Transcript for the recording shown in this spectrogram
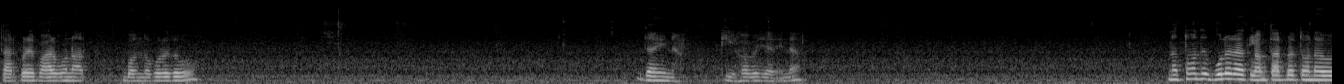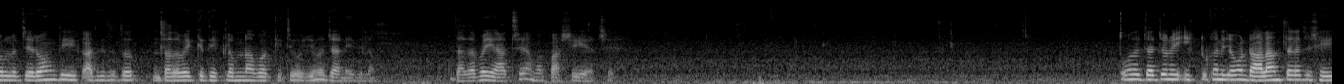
তারপরে পারব না, বন্ধ করে দেবো। জানি না, কি হবে জানি না। না, তোমাদের বলে রাখলাম, তারপরে তোমরা বলল যে রং দিই আজকে তো দাদাভাইকে দেখলাম না বা কিছু, ওই জন্য জানিয়ে দিলাম। দাদাভাই আছে, আমার পাশেই আছে। তোমাদের যার জন্য একটুখানি যখন ডাল আনতে গেছে, সেই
